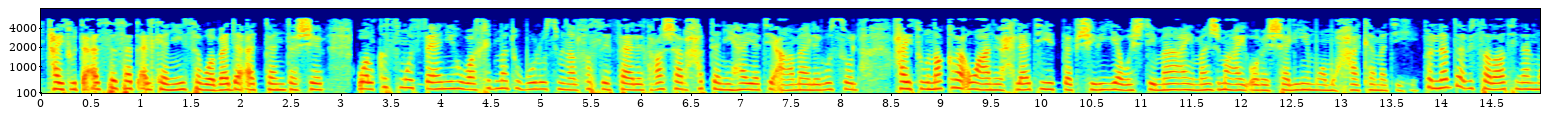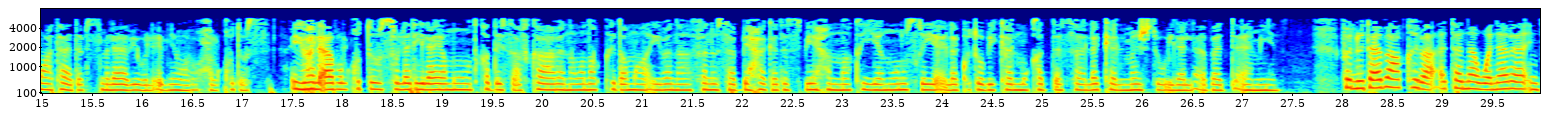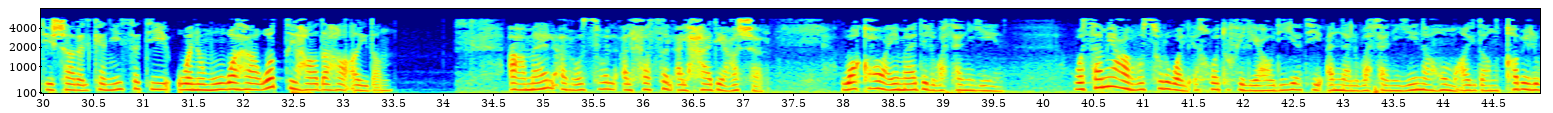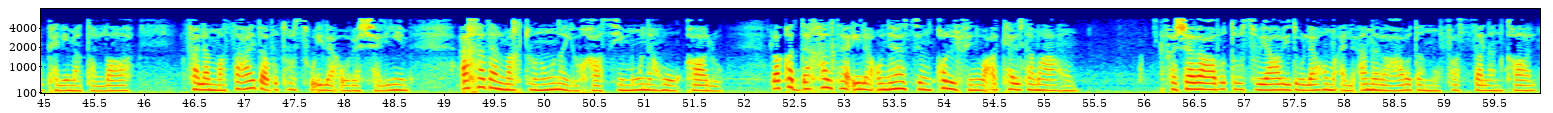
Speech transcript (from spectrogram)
حيث تأسست الكنيسة وبدأت تنتشر والقسم الثاني هو خدمة بولس من الفصل الثالث عشر حتى نهاية أعمال الرسل حيث نقرأ عن رحلاته التبشيرية واجتماع مجمع مع أورشليم ومحاكمته. فلنبدأ بصلاتنا المعتادة. بسم الله والابن والروح القدس. أيها الآب القدوس الذي لا يموت قدس أفكارنا ونقي ضمائرنا فنسبحك تسبيحا نقيا ونصغي إلى كتبك المقدسة. لك المجد إلى الأبد. آمين. فنتابع قراءتنا ونرى انتشار الكنيسة ونموها واضطهادها أيضا. أعمال الرسل الفصل الحادي عشر. وقع عماد الوثنيين. وسمع الرسل والإخوة في اليهودية أن الوثنيين هم أيضا قبلوا كلمة الله. فلما صعد بطرس إلى أورشليم أخذ المختونون يخاصمونه. قالوا لقد دخلت إلى أناس قلف وأكلت معهم. فشرع بطرس يعرض لهم الأمر عرضا مفصلا. قال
